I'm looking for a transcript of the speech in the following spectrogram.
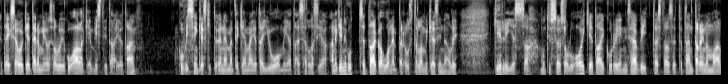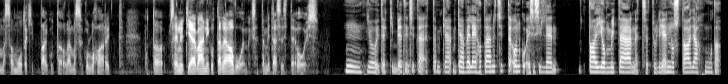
Että eikö se oikea termi olisi ollut joku alkemisti tai jotain, kun vissiin keskittyy enemmän tekemään jotain juomia tai sellaisia, ainakin niin kuin se taikahuoneen perusteella, mikä siinä oli kirjassa. Mutta jos se olisi ollut oikea taikuri, niin sehän viittaisi taas, että tämän tarinan maailmassa on muutakin taikuutta olemassa kuin loharit. Mutta se nyt jää vähän niin kuin tälle avoimeksi, että mitä se sitten olisi. Mm, joo, itsekin mietin sitä, että mikä, mikä veleho tämä nyt sitten on, kun ei se silleen tai ole mitään, että se tyli ennustaa ja muuta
